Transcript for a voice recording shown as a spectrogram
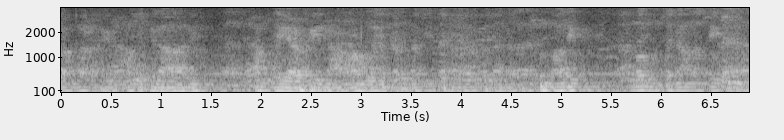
رب العالمين. الحمد لله حمدا يعفي نعمه ويسلمك اللهم صل على سيدنا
